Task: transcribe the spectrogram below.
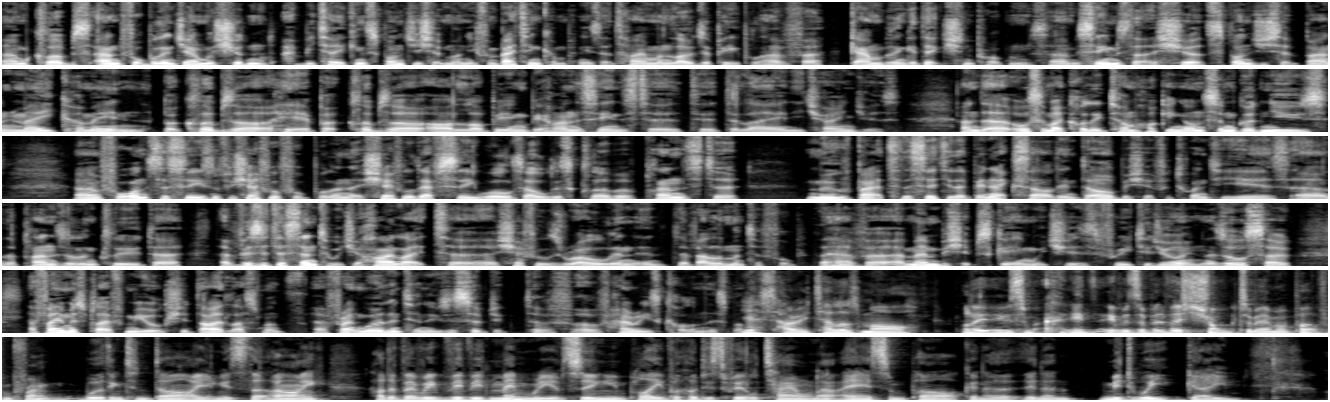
um, clubs and football in general shouldn't be taking sponsorship money from betting companies at a time when loads of people have uh, gambling addiction problems. Um, it seems that a shirt sponsorship ban may come in, but clubs are here, but clubs are, are lobbying behind the scenes to, to delay any changes. And uh, also, my colleague Tom Hocking on some good news um, for once this season for Sheffield football, and that Sheffield FC, world's oldest club, have plans to move back to the city. They've been exiled in Derbyshire for 20 years. Uh, the plans will include uh, a visitor centre, which will highlight uh, Sheffield's role in, in, the development of football. They have a, a, membership scheme, which is free to join. There's also a famous player from Yorkshire died last month, uh, Frank Worthington, who's the subject of, of Harry's column this month. Yes, Harry, tell us more. Well, it was it, it, was a bit of a shock to me. apart from Frank Worthington dying, is that I had a very vivid memory of seeing him play for Huddersfield Town at Ayresome Park in a in a midweek game,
